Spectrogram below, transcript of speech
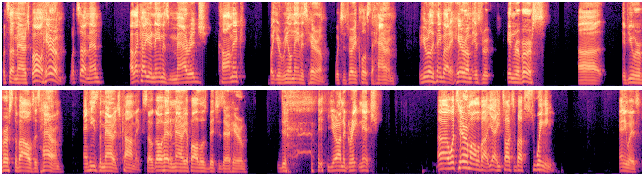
what's up, marriage? Oh, Hiram, what's up, man? I like how your name is Marriage Comic, but your real name is Hiram, which is very close to harem. If you really think about it, Hiram is re- in reverse. Uh, if you reverse the vowels, it's harem, and he's the marriage comic. So go ahead and marry up all those bitches there, Hiram. You're on a great niche. Uh, what's Hiram all about? Yeah, he talks about swinging. Anyways,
